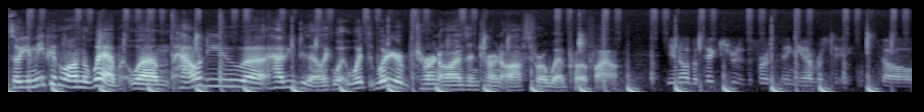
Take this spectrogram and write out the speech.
So you meet people on the web. Um, how do you uh, how do you do that? Like, what what what are your turn ons and turn offs for a web profile? You know, the picture is the first thing you ever see. So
